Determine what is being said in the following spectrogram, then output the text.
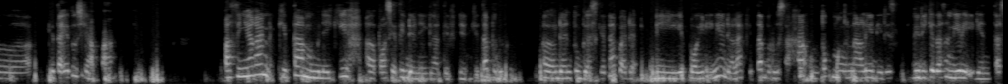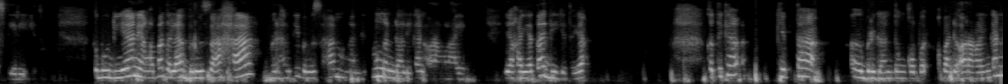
uh, kita itu siapa pastinya kan kita memiliki uh, positif dan negatif dan kita uh, dan tugas kita pada di poin ini adalah kita berusaha untuk mengenali diri diri kita sendiri identitas diri gitu Kemudian yang keempat adalah berusaha berhenti berusaha mengendalikan orang lain. Ya kayak tadi gitu ya. Ketika kita bergantung kepada orang lain kan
